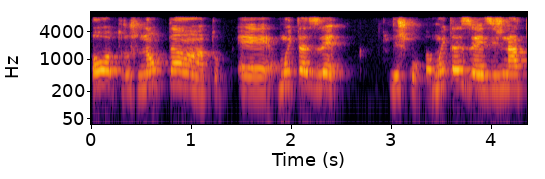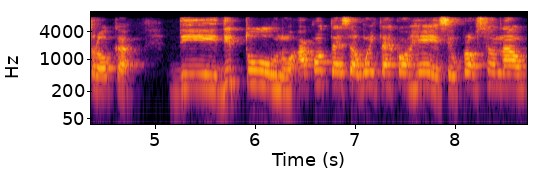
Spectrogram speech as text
outros não tanto, é, muitas vezes, desculpa, muitas vezes na troca de, de turno, acontece alguma intercorrência, o profissional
